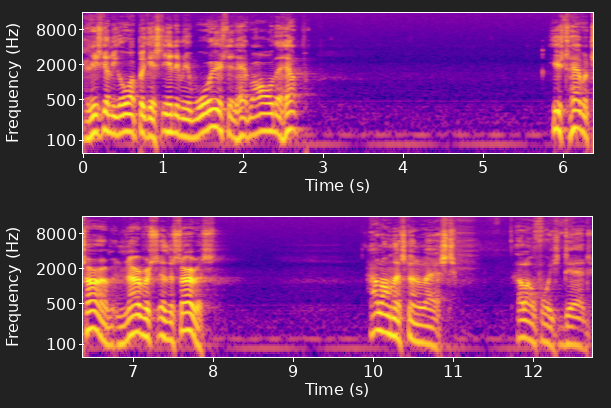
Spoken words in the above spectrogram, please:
And he's going to go up against enemy warriors that have all the help. He used to have a term, nervous in the service. How long that's going to last? How long before he's dead?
